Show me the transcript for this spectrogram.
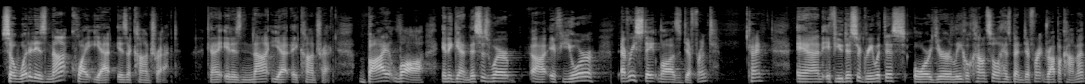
So what it is not quite yet is a contract. Okay, it is not yet a contract. By law, and again, this is where uh, if your every state law is different, okay, and if you disagree with this or your legal counsel has been different, drop a comment.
